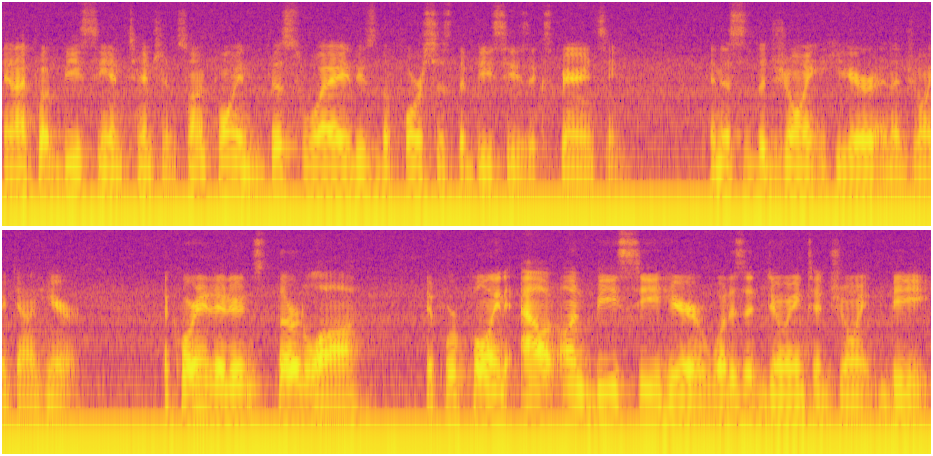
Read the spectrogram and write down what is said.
and I put BC in tension. So I'm pulling this way. These are the forces that BC is experiencing. And this is the joint here and the joint down here. According to Newton's third law, if we're pulling out on BC here, what is it doing to joint B?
